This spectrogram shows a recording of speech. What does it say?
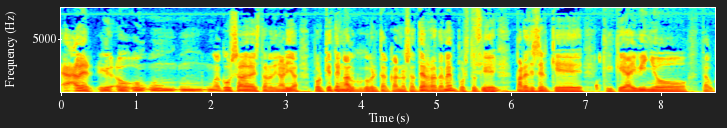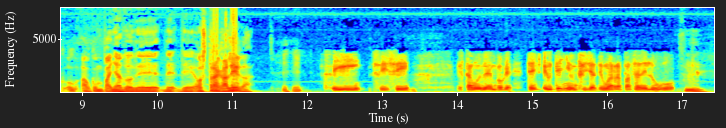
a ver, eh, un, un, unha cousa extraordinaria porque ten algo que ver ca nosa terra tamén, posto sí. que parece ser que, que, que hai viño acompañado de, de, de ostra galega. Sí, sí, sí. Está moi ben porque te, eu teño, fíjate, unha rapaza de Lugo mm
